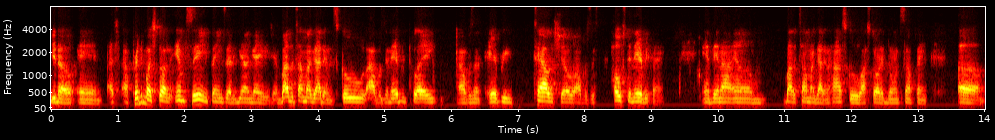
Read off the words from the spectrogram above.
you know, and I, I, pretty much started emceeing things at a young age. And by the time I got in school, I was in every play, I was in every talent show, I was hosting everything. And then I um by the time I got in high school, I started doing something. Um,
